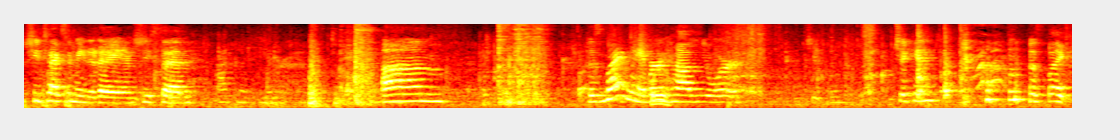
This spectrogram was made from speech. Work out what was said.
She texted me today and she said, I could hear um, does my neighbor have your chicken. chicken? I was like,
